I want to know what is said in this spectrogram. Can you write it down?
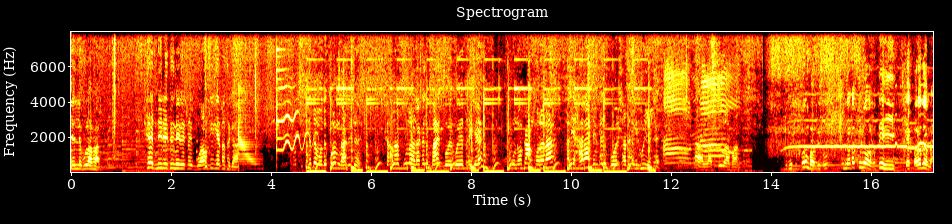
হেললে বলা ফান খেত নিয়ে রেতে নিয়ে বুয়াও কি গেতাছে গা? খেতের মধ্যে কম গাছ আছে। শালা কুলাটা খালি বাইক বয়ে বয়ে থাকে। কোনো কাম করে না খালি হারা দিন খালি বইয়ের সাথে খালি হুইয়ে থাকে। আল্লাহ কুলা পান তুমি তো করম ভাবি গো উন্নাটা খুলো দেখি একবার দাও না।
